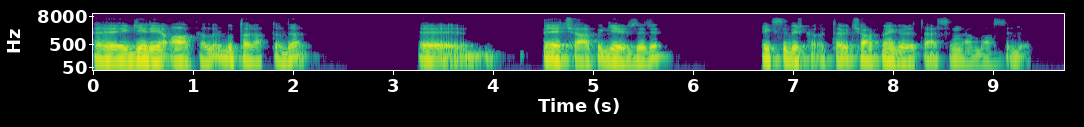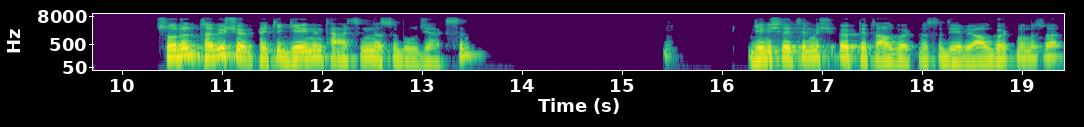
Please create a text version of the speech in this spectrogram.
Ee, geriye A kalır. Bu tarafta da e, B çarpı G üzeri eksi 1 kalır. Tabii çarpmaya göre tersinden bahsediyorum. Soru tabii şu, peki G'nin tersini nasıl bulacaksın? Genişletilmiş Öklit algoritması diye bir algoritmamız var.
